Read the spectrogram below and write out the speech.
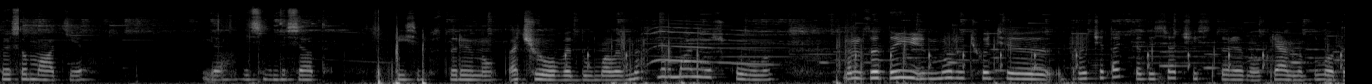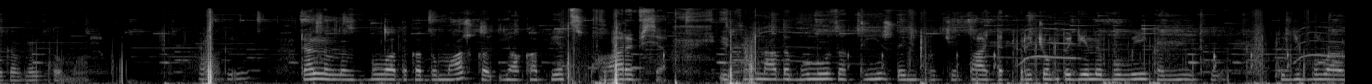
Хрестоматія. Я 88 сторінок. А чого ви думали? В нас нормальна школа. Нам задають, можуть хоч е, прочитати 56 сторінок. Реально було така в нас домашка. Реально в нас була така домашка, я капець парився. І це треба було за тиждень прочитати. Так причому тоді не були канікули. Тоді була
